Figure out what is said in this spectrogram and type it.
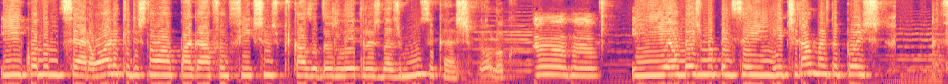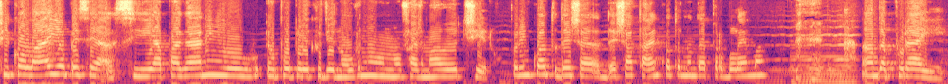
E quando me disseram, olha que eles estão a apagar fanfictions por causa das letras das músicas, Ô, louco. Uhum. e eu mesma pensei em retirar, mas depois ficou lá e eu pensei, ah, se apagarem eu, eu publico de novo, não, não faz mal, eu tiro. Por enquanto deixa, deixa tá, enquanto não der problema, anda por aí.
